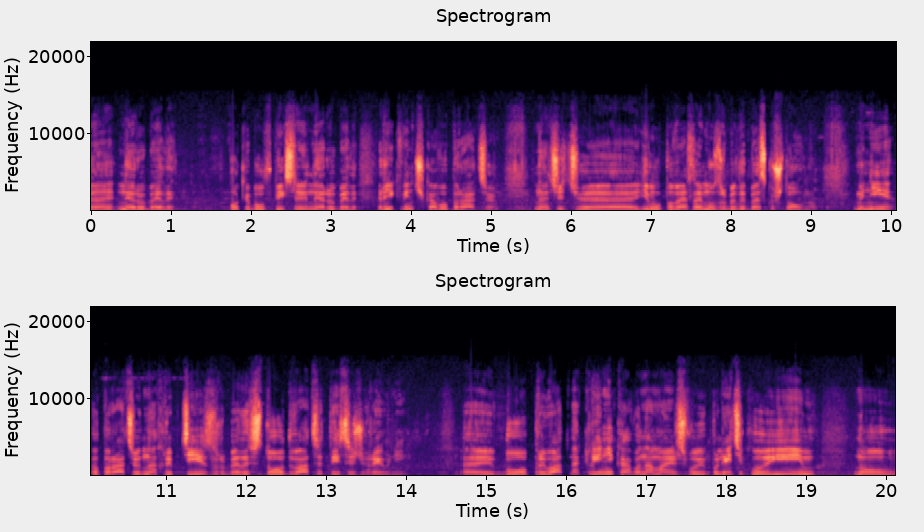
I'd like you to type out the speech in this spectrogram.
е, не робили. Поки був в пікселі, не робили. Рік він чекав операцію. Значить, е, йому повезли, йому зробили безкоштовно. Мені операцію на хребті зробили 120 тисяч гривень. Бо приватна клініка, вона має свою політику і їм ну,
